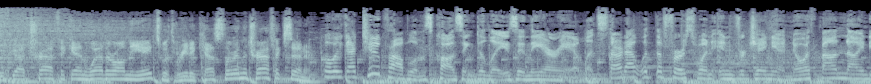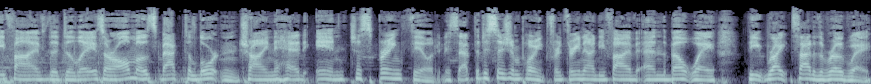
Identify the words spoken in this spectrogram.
We've got traffic and weather on the 8s with Rita Kessler in the traffic center. Well, we've got two problems causing delays in the area. Let's start out with the first one in Virginia. Northbound 95, the delays are almost back to Lorton, trying to head into Springfield. It is at the decision point for 395 and the Beltway, the right side of the roadway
